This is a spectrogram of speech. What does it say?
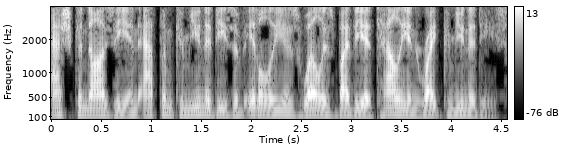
Ashkenazi and Apam communities of Italy as well as by the Italian Rite communities.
